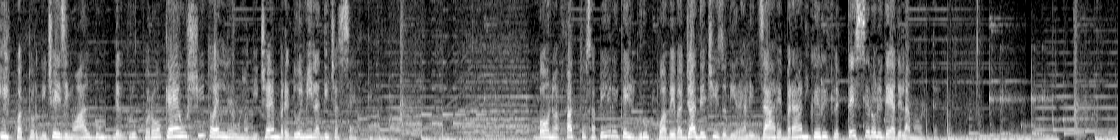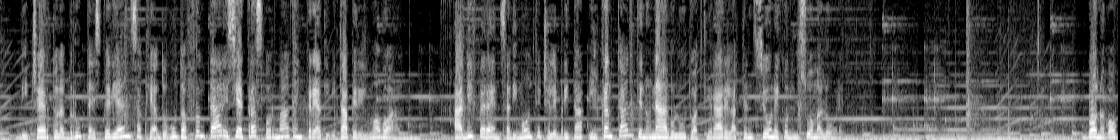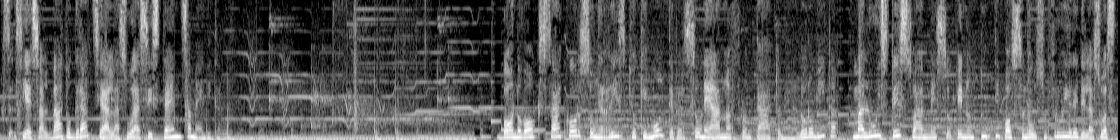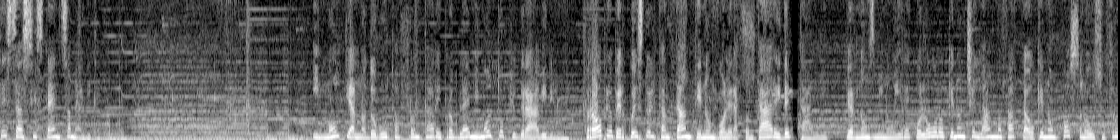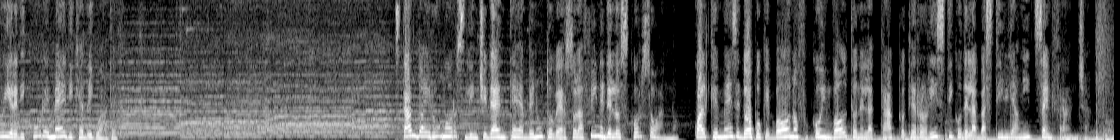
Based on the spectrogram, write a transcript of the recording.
Il quattordicesimo album del gruppo rock è uscito l'1 dicembre 2017. Bono ha fatto sapere che il gruppo aveva già deciso di realizzare brani che riflettessero l'idea della morte. Di certo la brutta esperienza che ha dovuto affrontare si è trasformata in creatività per il nuovo album. A differenza di molte celebrità il cantante non ha voluto attirare l'attenzione con il suo malore. Bono Vox si è salvato grazie alla sua assistenza medica. Bono Vox ha corso un rischio che molte persone hanno affrontato nella loro vita, ma lui stesso ha ammesso che non tutti possono usufruire della sua stessa assistenza medica. In molti hanno dovuto affrontare problemi molto più gravi di lui, proprio per questo il cantante non vuole raccontare i dettagli per non sminuire coloro che non ce l'hanno fatta o che non possono usufruire di cure mediche adeguate. Stando ai rumors l'incidente è avvenuto verso la fine dello scorso anno, qualche mese dopo che Bono fu coinvolto nell'attacco terroristico della Bastiglia a Nizza in Francia.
